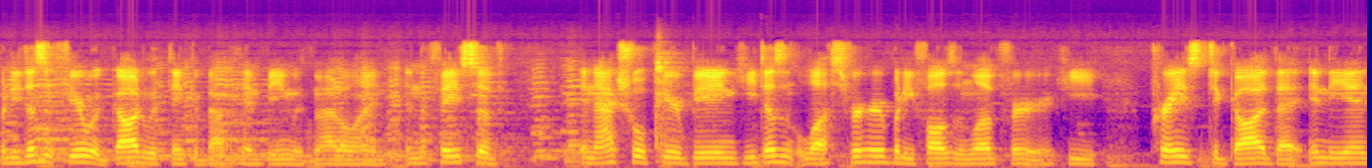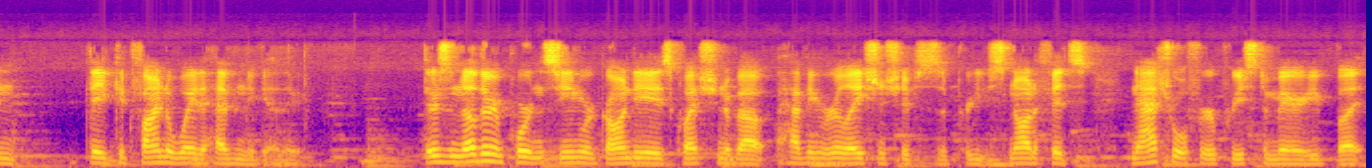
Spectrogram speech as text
But he doesn't fear what God would think about him being with Madeline. In the face of an actual pure being, he doesn't lust for her, but he falls in love for her. He prays to God that in the end they could find a way to heaven together. There's another important scene where Grandier is questioned about having relationships as a priest, not if it's natural for a priest to marry, but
